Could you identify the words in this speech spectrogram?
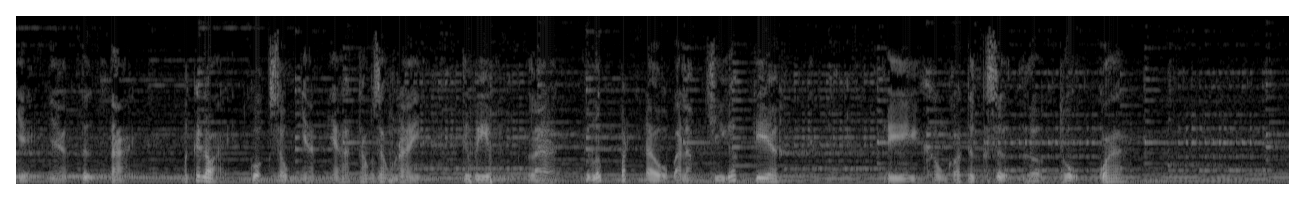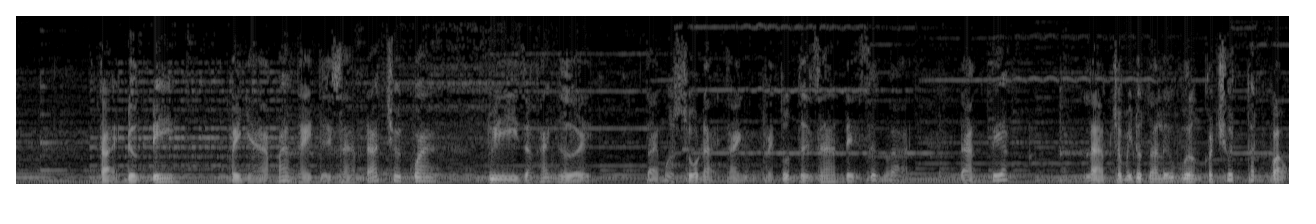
nhẹ nhàng tự tại, mà cái loại cuộc sống nhàn nhã thong dong này, tiêu viêm là từ lúc bắt đầu ba năm trí ước kia thì không có thực sự hưởng thụ qua. Tại đường đi, về nhà ba ngày thời gian đã trôi qua, tuy rằng hai người tại một số đại thành phải tốn thời gian để dừng lại, đáng tiếc, làm cho mấy đột gia lữ vương có chút thất vọng.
